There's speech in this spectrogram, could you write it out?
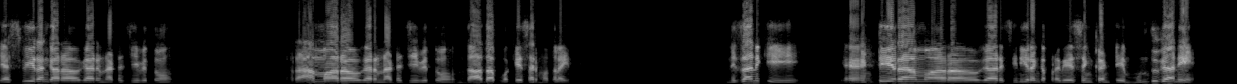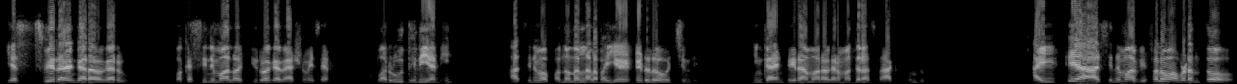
ఎస్వి రంగారావు గారి నట జీవితం రామారావు గారి నట జీవితం దాదాపు ఒకేసారి మొదలైంది. నిజానికి ఎన్టీ రామారావు గారి సినీ రంగ ప్రవేశం కంటే ముందుగానే ఎస్వి రంగారావు గారు ఒక సినిమాలో హీరోగా వేషం వేశారు. వరూధిని అని ఆ సినిమా పంతొమ్మిది వందల నలభై ఏడులో వచ్చింది. ఇంకా ఎన్టీ రామారావు గారు మద్రాసు రాకముందు. అయితే ఆ సినిమా విఫలం అవడంతో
